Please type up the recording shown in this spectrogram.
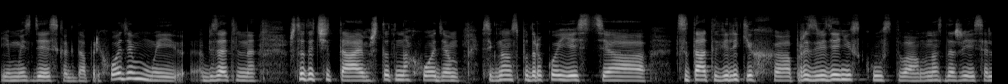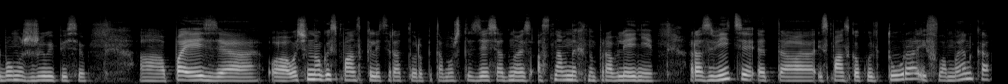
И мы здесь, когда приходим, мы обязательно что-то читаем, что-то находим. Всегда у нас под рукой есть а, цитаты великих а, произведений искусства. У нас даже есть альбомы с живописью. А, поэзия, а, очень много испанской литературы, потому что здесь одно из основных направлений развития — это испанская культура и фламенко.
